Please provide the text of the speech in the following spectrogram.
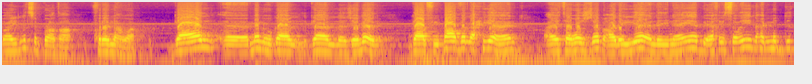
my little brother for an hour. قال آه من هو؟ قال قال جلال. قال في بعض الأحيان يتوجب علي العناية بأخي صغير لمدة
